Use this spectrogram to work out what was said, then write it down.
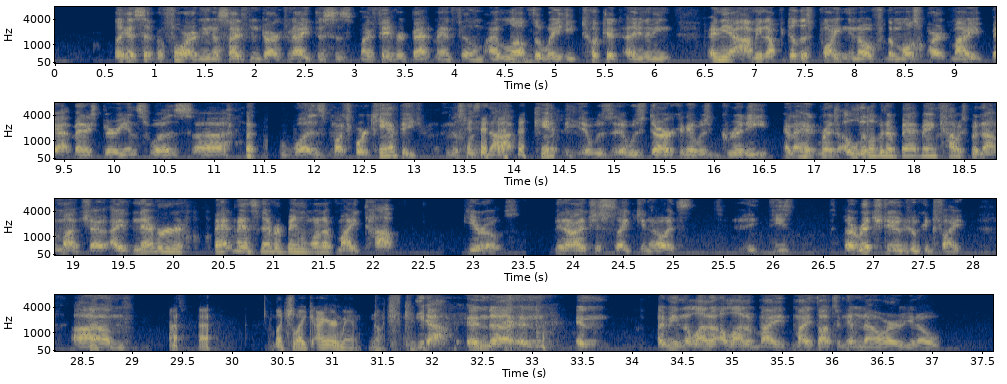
like i said before i mean aside from dark knight this is my favorite batman film. I love the way he took it. I mean, I mean and yeah i mean up until this point you know for the most part my batman experience was uh was much more campy. And this was not campy. It was it was dark and it was gritty. And i had read a little bit of batman comics but not much. I, i've never batman's never been one of my top heroes. You know it's just like you know it's he's a rich dude who can fight. Um Much like Iron Man. No, just kidding. yeah and uh and and i mean a lot of a lot of my my thoughts on him now are you know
